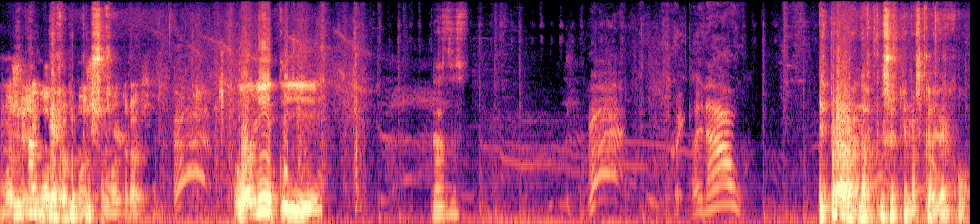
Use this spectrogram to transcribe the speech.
може Ну, там його пропушимо трохи. Ловіть її. И справа нас пушат немножко наверху.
